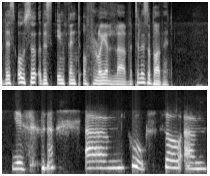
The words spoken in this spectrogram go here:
there's also this infant of loyal love. Tell us about that. Yes. um, who? So, um,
